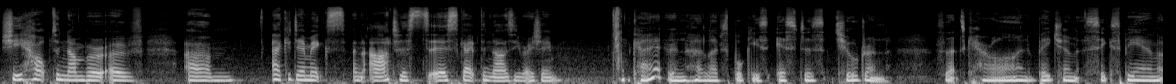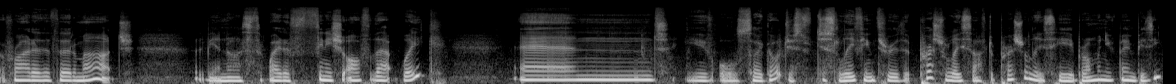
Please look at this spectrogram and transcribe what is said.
She helped a number of um, academics and artists escape the Nazi regime. Okay, and her latest book is Esther's Children. So that's Caroline Beecham, 6 pm, Friday, the 3rd of March. That'd be a nice way to finish off that week. And you've also got, just, just leafing through the press release after press release here, Bronwyn, you've been busy.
